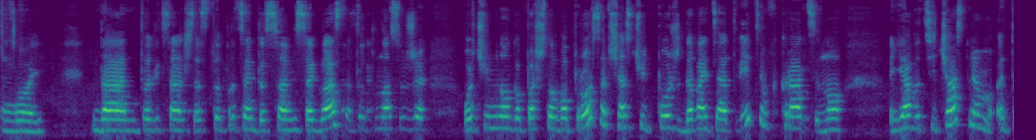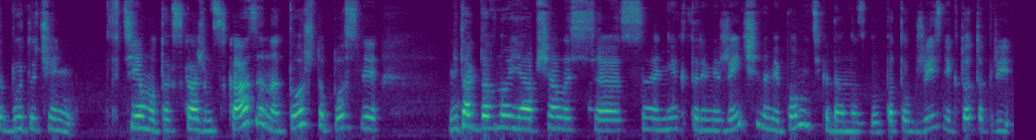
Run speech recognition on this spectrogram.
Ой, да, Анатолий Александрович, на сто процентов с вами согласна. Тут у нас уже очень много пошло вопросов, сейчас чуть позже давайте ответим вкратце, но я вот сейчас прям, это будет очень в тему, так скажем, сказано, то, что после не так давно я общалась э, с некоторыми женщинами, помните, когда у нас был поток жизни, кто-то, при...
